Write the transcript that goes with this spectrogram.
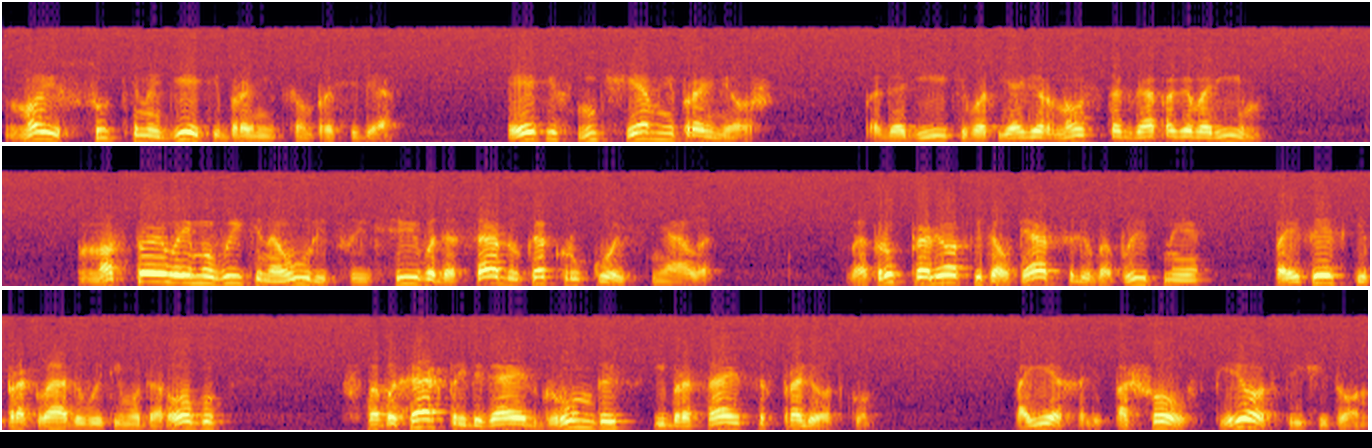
Но и сукины дети, бронится он про себя. Этих ничем не проймешь. Погодите, вот я вернусь, тогда поговорим. Но стоило ему выйти на улицу, и всю его досаду как рукой сняло. Вокруг пролетки толпятся любопытные, полицейские прокладывают ему дорогу, в попыхах прибегает Грундес и бросается в пролетку. «Поехали, пошел, вперед!» — кричит он.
